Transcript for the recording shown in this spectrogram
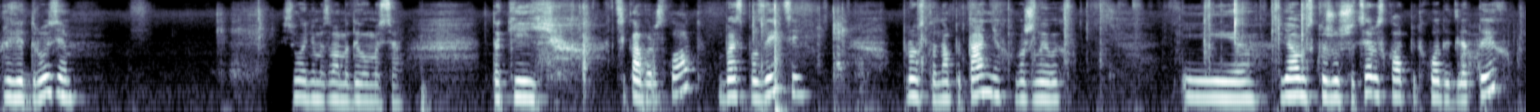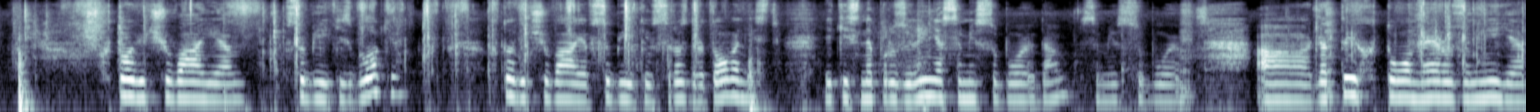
Привіт, друзі! Сьогодні ми з вами дивимося такий цікавий розклад, без позицій, просто на питаннях важливих. І я вам скажу, що цей розклад підходить для тих, хто відчуває в собі якісь блоки, хто відчуває в собі якусь роздратованість, якісь непорозуміння самі з собою, да? самі з собою. Для тих, хто не розуміє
